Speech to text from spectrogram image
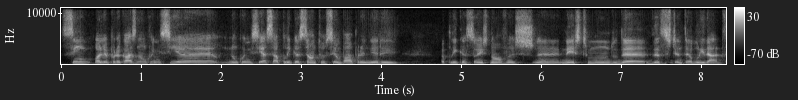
Sim, olha, por acaso não conhecia, não conhecia essa aplicação, estou sempre a aprender aplicações novas uh, neste mundo da, da, sustentabilidade.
